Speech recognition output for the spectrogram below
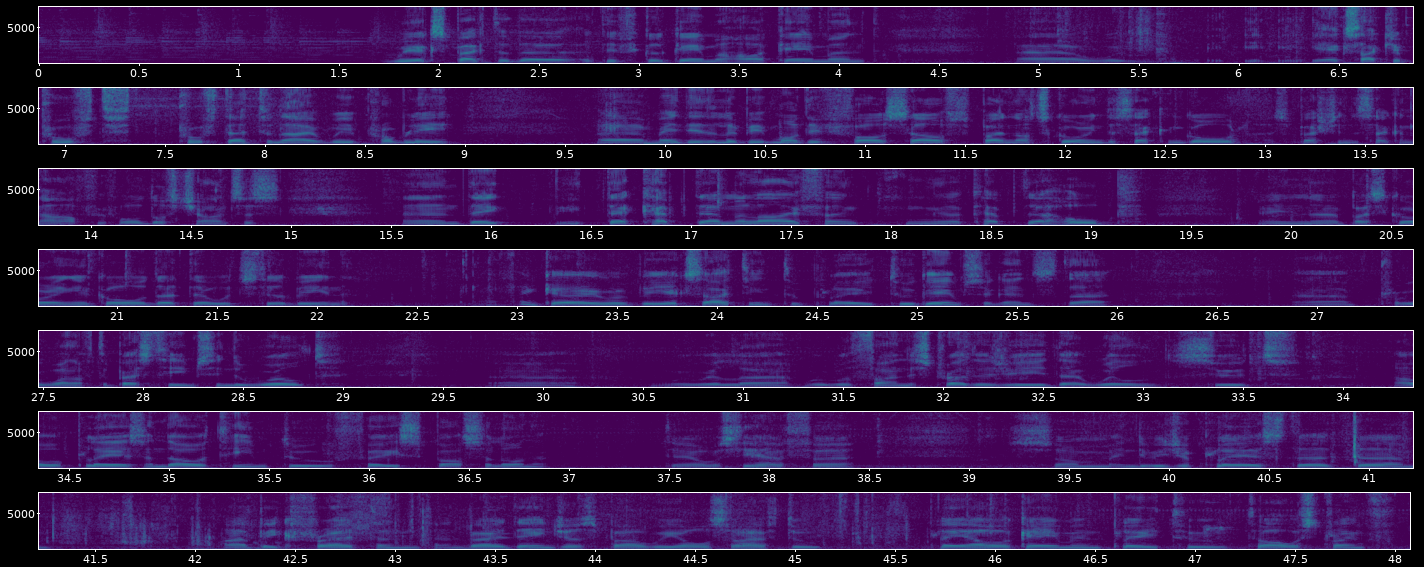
We expected a, a difficult game, a hard game, and uh, we exactly proved proved that tonight. We probably uh, made it a little bit more difficult for ourselves by not scoring the second goal, especially in the second half with all those chances and they that kept them alive and you know, kept their hope in uh, by scoring a goal that they would still be in. I think uh, it would be exciting to play two games against uh, uh probably one of the best teams in the world. Uh, we will uh, we will find a strategy that will suit our players and our team to face Barcelona. They obviously have some individual players that um, are a big threat and, and very dangerous, but we also have to play our game and play to, to our strength.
